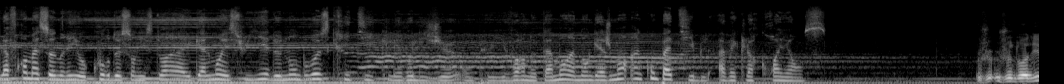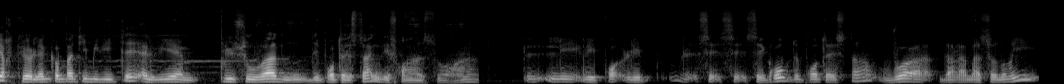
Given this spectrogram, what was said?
La franc-maçonnerie, au cours de son histoire, a également essuyé de nombreuses critiques. Les religieux ont pu y voir notamment un engagement incompatible avec leurs croyances. Je, dois dire que l'incompatibilité, elle vient plus souvent des protestants que des francs-maçons. Hein. ces, groupes de protestants voient dans la maçonnerie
